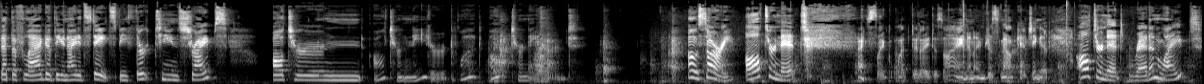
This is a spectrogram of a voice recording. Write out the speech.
that the flag of the United States be 13 stripes, altern alternated. What? Alternated. Oh, sorry. Alternate. I was like, what did I design? And I'm just now catching it. Alternate red and white,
